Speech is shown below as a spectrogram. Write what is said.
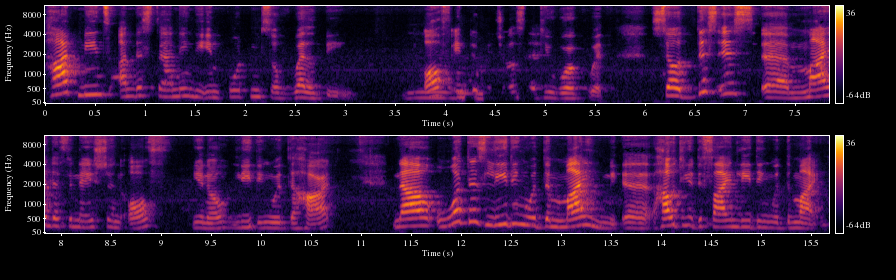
Heart means understanding the importance of well being of mm. individuals that you work with. So, this is uh, my definition of you know leading with the heart. Now, what does leading with the mind? Uh, how do you define leading with the mind?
